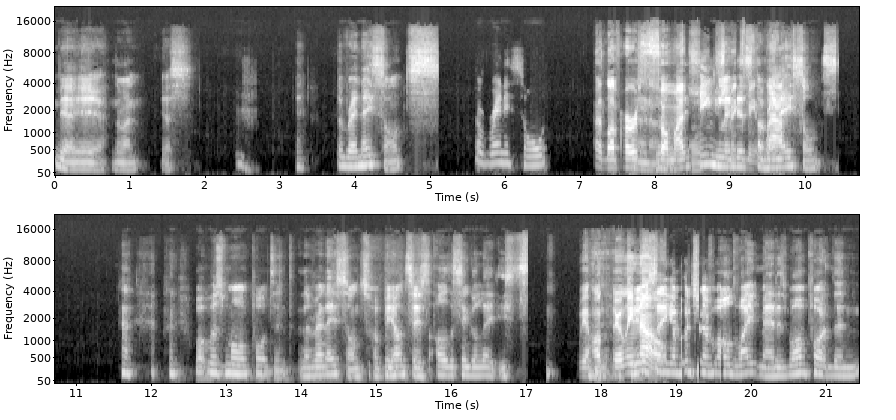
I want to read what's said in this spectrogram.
yeah yeah yeah never mind yes the Renaissance. The renaissance. I love her No, no, no. so much. She England, makes it's the laugh. Renaissance. What was more important, the Renaissance or Beyonce's All the Single Ladies? We all clearly You're know. saying a bunch of old white men is more important than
